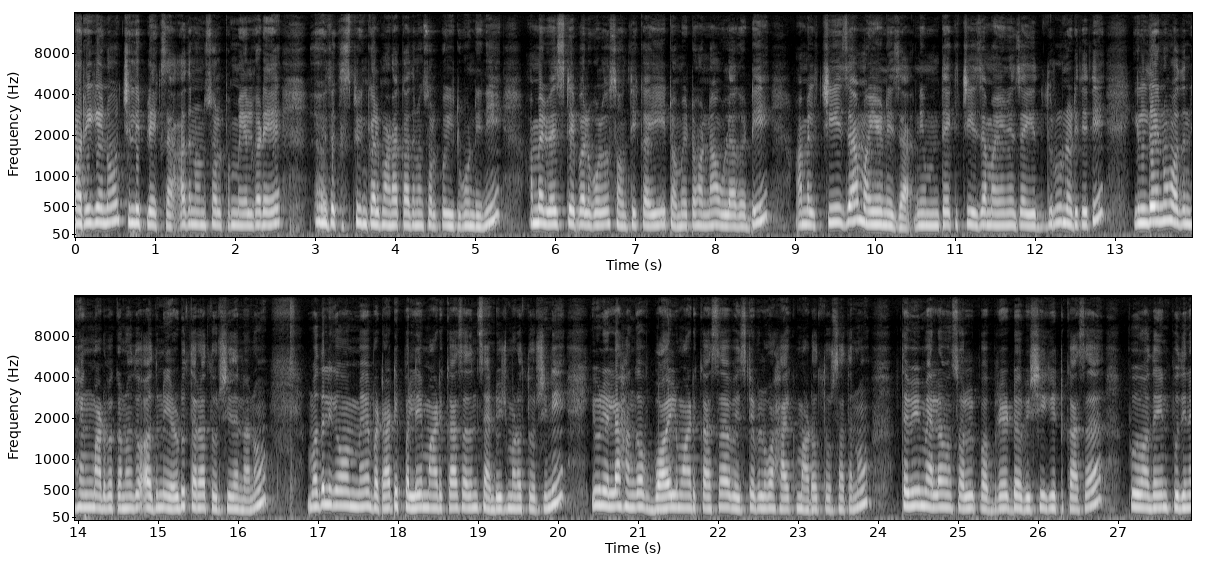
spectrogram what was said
ಆರಿಗೇನೋ ಚಿಲ್ಲಿ ಫ್ಲೇಕ್ಸ ಅದನ್ನೊಂದು ಸ್ವಲ್ಪ ಮೇಲ್ಗಡೆ ಇದಕ್ಕೆ ಸ್ಪ್ರಿಂಕಲ್ ಮಾಡೋಕೆ ಅದನ್ನು ಸ್ವಲ್ಪ ಇಟ್ಕೊಂಡಿನಿ. ಆಮೇಲೆ ವೆಜಿಟೇಬಲ್ಗಳು ಸೌತೆಕಾಯಿ ಟೊಮೆಟೊ ಹಣ್ಣು, ಉಳ್ಳಾಗಡ್ಡಿ ಆಮೇಲೆ ಚೀಸ ಮಯೋನೀಸ ನಿಮ್ಮ ತೆಗೆ ಚೀಸ ಮಯೋನೀಸ ಇದ್ದರೂ ನಡಿತೈತಿ. ಇಲ್ಲದೇನೂ ಅದನ್ನು ಹೆಂಗೆ ಮಾಡ್ಬೇಕು ಅನ್ನೋದು ಅದನ್ನು ಎರಡು ಥರ ತೋರಿಸಿದೆ ನಾನು. ಮೊದಲಿಗೆ ಒಮ್ಮೆ ಬಟಾಟಿ ಪಲ್ಯ ಮಾಡಿ ಕಾಸ, ಅದನ್ನು ಸ್ಯಾಂಡ್ವಿಚ್ ಮಾಡೋದು ತೋರಿಸಿನಿ. ಇವನ್ನೆಲ್ಲ ಹಂಗೆ ಬಾಯ್ಲ್ ಮಾಡಿ ಕಾಸ ವೆಜಿಟೇಬಲ್ಗಳು ಹಾಕಿ ಮಾಡೋದು ತೋರ್ಸತನು. ತವಿ ಮೇಲೆ ಒಂದು ಸ್ವಲ್ಪ ಬ್ರೆಡ್ ಬಿಸಿಗಿಟ್ಟು ಕಾಸ, ಪು, ಅದೇನು ಪುದೀನ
